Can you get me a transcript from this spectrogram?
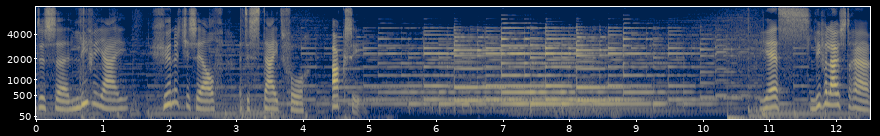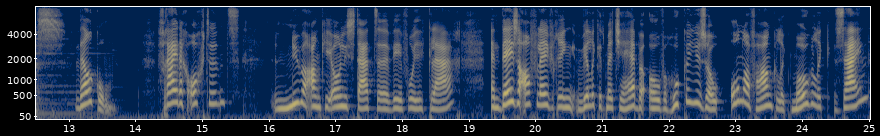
Dus uh, lieve jij, gun het jezelf. Het is tijd voor actie. Yes, lieve luisteraars, welkom. Vrijdagochtend, een nieuwe Anki Only staat uh, weer voor je klaar. En deze aflevering wil ik het met je hebben over hoe kun je zo onafhankelijk mogelijk zijn.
